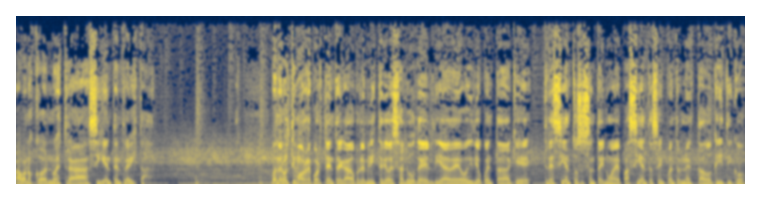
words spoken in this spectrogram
Vámonos con nuestra siguiente entrevistada. Bueno, el último reporte entregado por el Ministerio de Salud del día de hoy dio cuenta que 369 pacientes se encuentran en estado crítico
